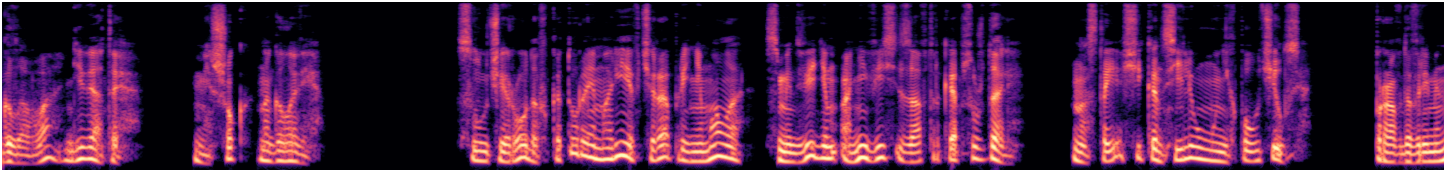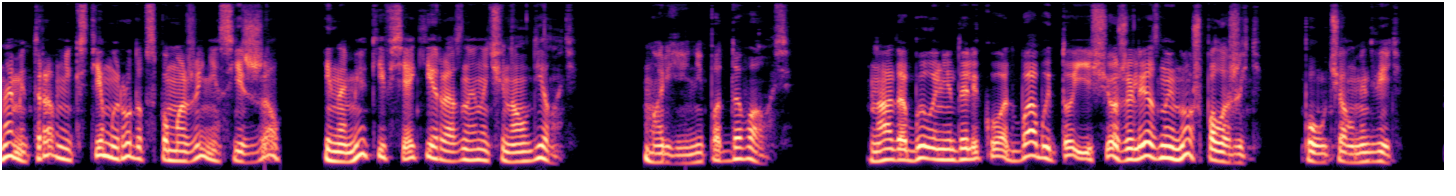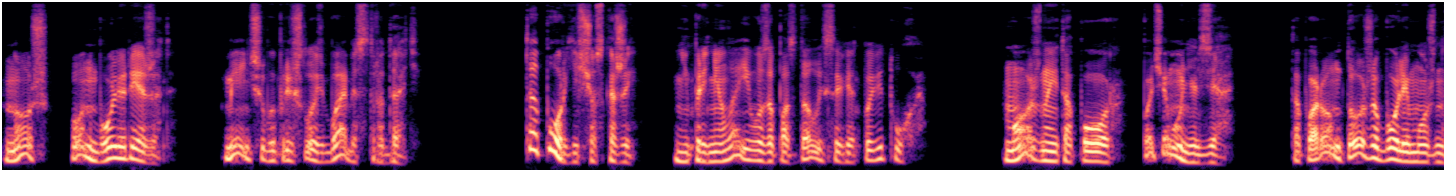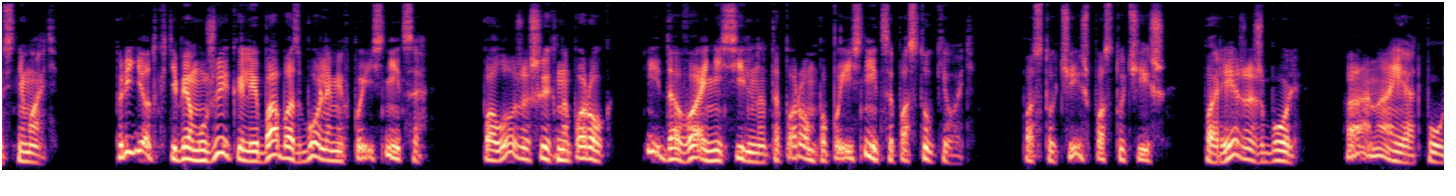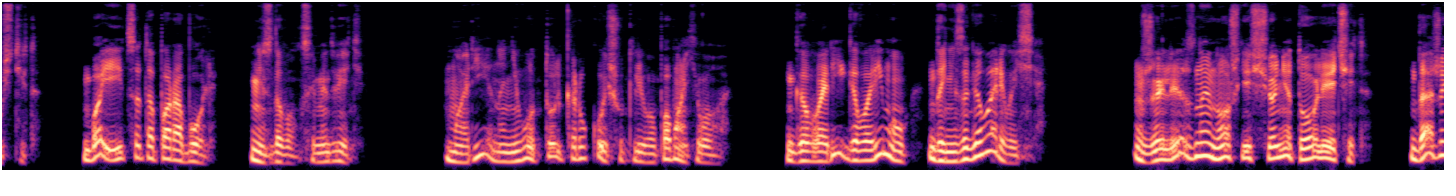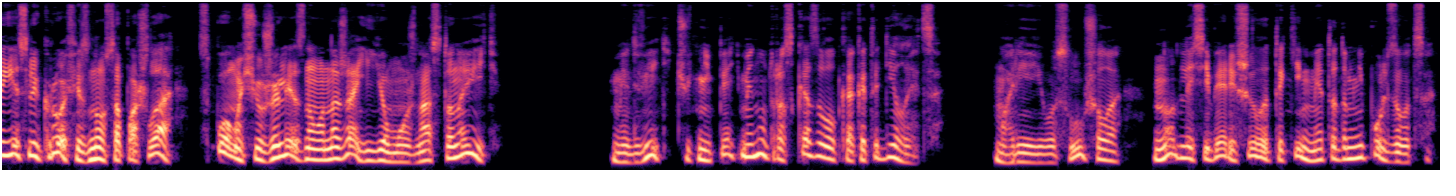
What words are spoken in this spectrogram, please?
Глава девятая. Мешок на голове. Случай родов, которые Мария вчера принимала, с медведем они весь завтрак и обсуждали. Настоящий консилиум у них получился. Правда, временами травник с темы родов вспоможения съезжал и намеки всякие разные начинал делать. Мария не поддавалась. «Надо было недалеко от бабы то еще железный нож положить», — поучал медведь. «Нож он боль режет. Меньше бы пришлось бабе страдать. Топор еще скажи. Не приняла его запоздалый совет повитуха. Можно и топор. Почему нельзя? Топором тоже боли можно снимать. Придет к тебе мужик или баба с болями в пояснице. Положишь их на порог и давай не сильно топором по пояснице постукивать. Постучишь, постучишь, порежешь боль, а она и отпустит. Боится топора боль, не сдавался медведь. Мария на него только рукой шутливо помахивала. Говори, говори, мол, да не заговаривайся. Железный нож еще не то лечит. Даже если кровь из носа пошла, с помощью железного ножа ее можно остановить. Медведь чуть не пять минут рассказывал, как это делается. Мария его слушала, но для себя решила таким методом не пользоваться.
